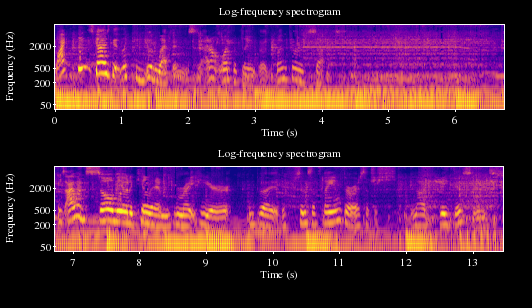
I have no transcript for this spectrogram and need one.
Why do these guys get like the good weapons? I don't want the flamethrower. The flamethrower sucks. Because I would still be able to kill him from right here, but since the flamethrower is such a not big distance,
